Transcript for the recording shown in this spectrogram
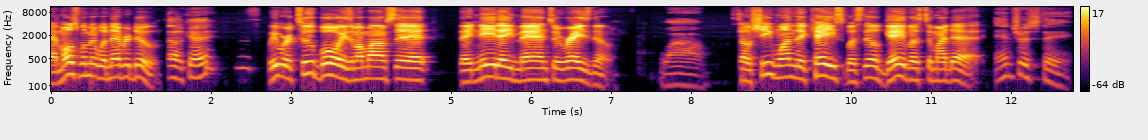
that most women would never do. Okay. We were two boys, and my mom said they need a man to raise them. Wow. So she won the case, but still gave us to my dad. Interesting.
